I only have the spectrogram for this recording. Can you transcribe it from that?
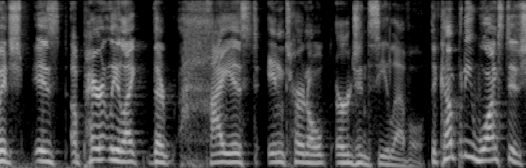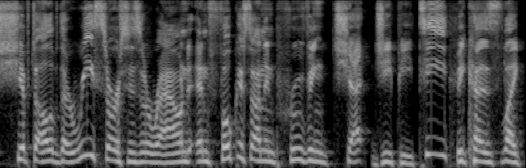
which is apparently like their highest internal urgency level. The company wants to shift all of their resources around and focus on improving Chat GPT because like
